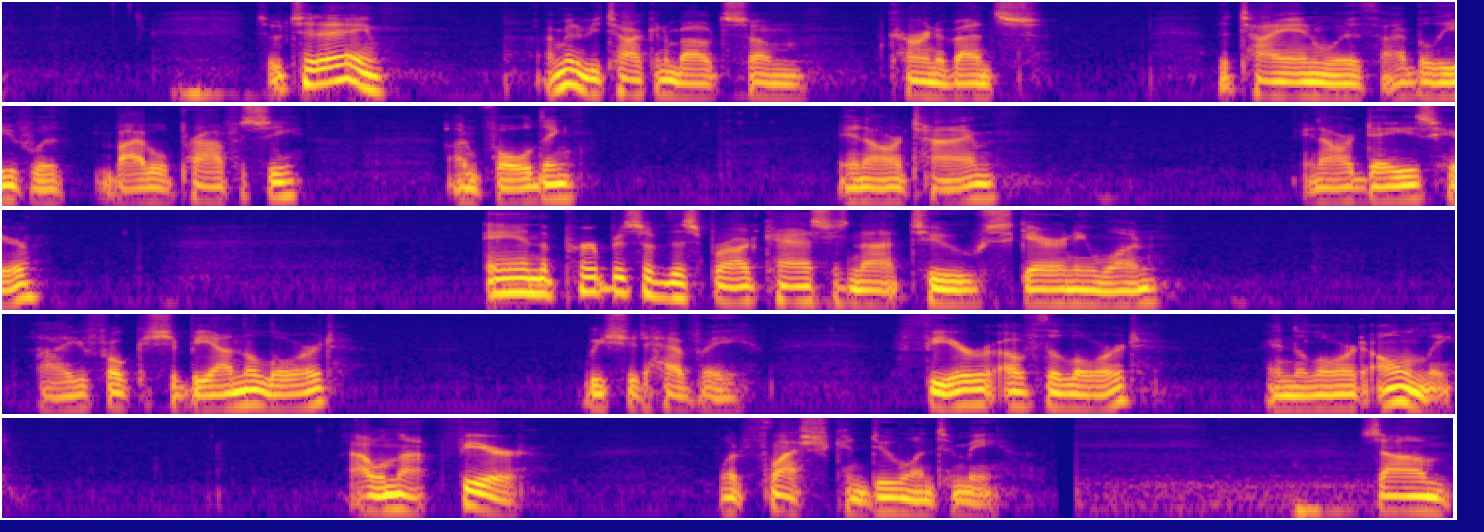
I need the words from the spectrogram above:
So today, I'm going to be talking about some current events that tie in with, I believe, with Bible prophecy unfolding in our time, in our days here. And the purpose of this broadcast is not to scare anyone. Uh, your focus should be on the Lord. We should have a fear of the Lord and the Lord only. I will not fear what flesh can do unto me. Psalm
